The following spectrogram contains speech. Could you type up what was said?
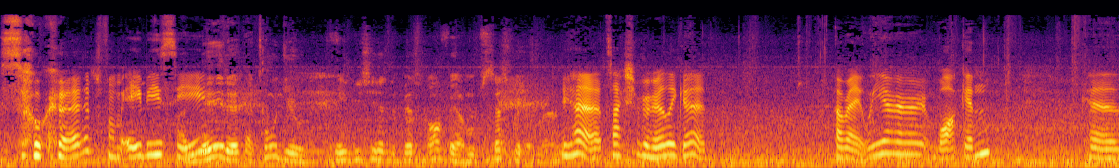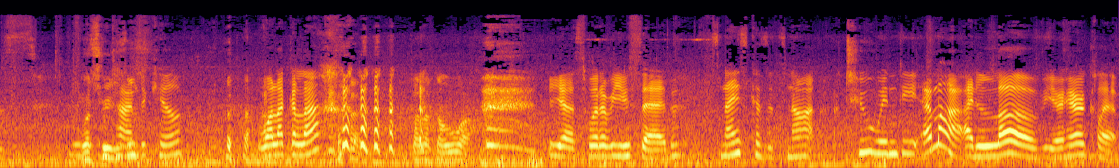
so good from ABC. I made it. I told you, ABC has the best coffee. I'm obsessed with it, man. Yeah, it's actually really good. All right, we are walking because we have some time to kill. Walakala? Kalakaua. yes, whatever you said. It's nice because it's not too windy. Emma, I love your hair clip.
